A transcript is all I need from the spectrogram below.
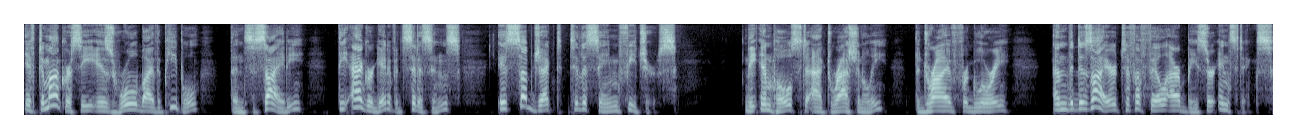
If democracy is ruled by the people, then society, the aggregate of its citizens, is subject to the same features the impulse to act rationally, the drive for glory, and the desire to fulfill our baser instincts.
